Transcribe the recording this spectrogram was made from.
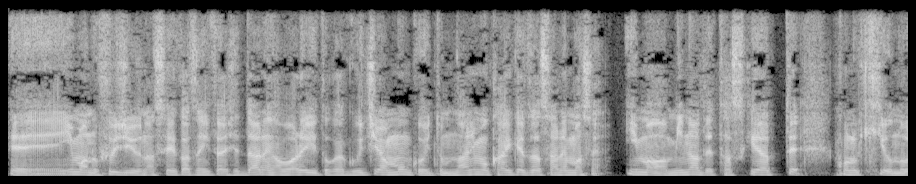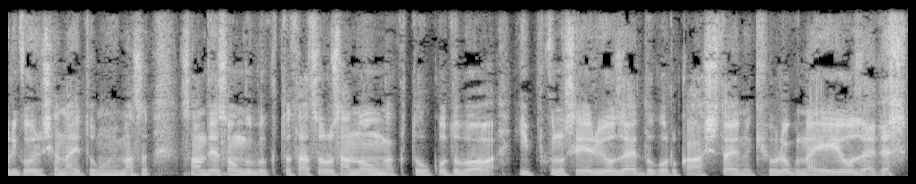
えー、今の不自由な生活に対して誰が悪いとか愚痴や文句を言っても何も解決はされません。今は皆で助け合って、この危機を乗り越えるしかないと思います。サンデーソングブックと達郎さんの音楽とお言葉は一服の清涼剤どころか明日への強力な栄養剤です。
